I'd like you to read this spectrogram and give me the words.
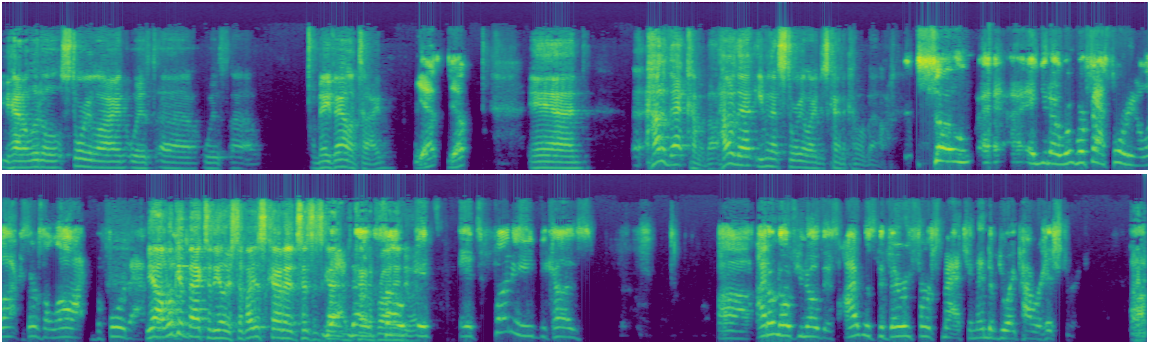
You had a little storyline with, uh, with uh, May Valentine. Yep. Yep. And how did that come about? How did that even that storyline just kind of come about? So, uh, and you know, we're, we're fast forwarding a lot because there was a lot before that. Yeah, But, we'll uh, get back to the other stuff. I just kind of since it's gotten Yeah, kind of brought so into it. It's, it's funny because uh, I don't know if you know this. I was the very first match in NWA Power history. I did Uh,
